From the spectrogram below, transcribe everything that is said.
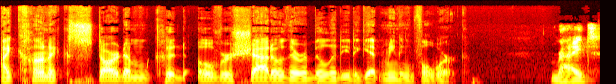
iconic stardom could overshadow their ability to get meaningful work. Right.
